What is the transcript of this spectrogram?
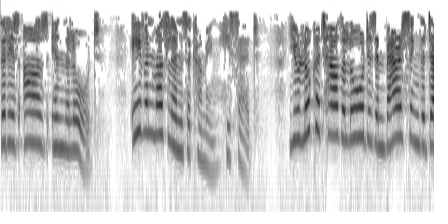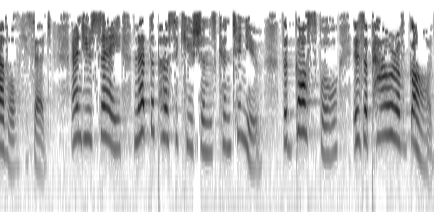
that is ours in the Lord. Even Muslims are coming, he said. You look at how the Lord is embarrassing the devil, he said, and you say, Let the persecutions continue. The gospel is a power of God.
